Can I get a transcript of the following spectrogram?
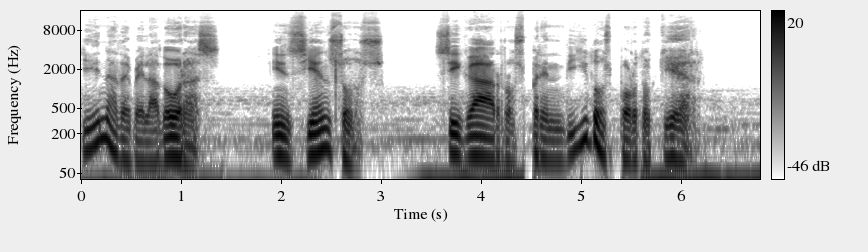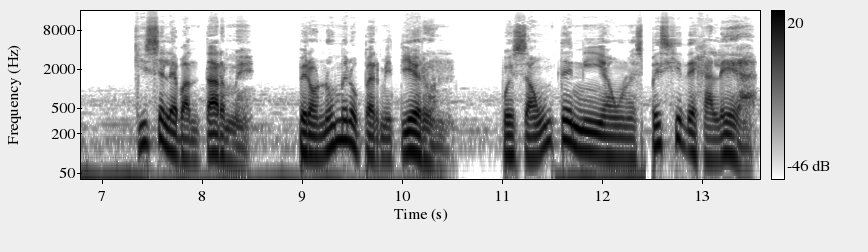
llena de veladoras, inciensos, cigarros prendidos por doquier. Quise levantarme, pero no me lo permitieron, pues aún tenía una especie de jalea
